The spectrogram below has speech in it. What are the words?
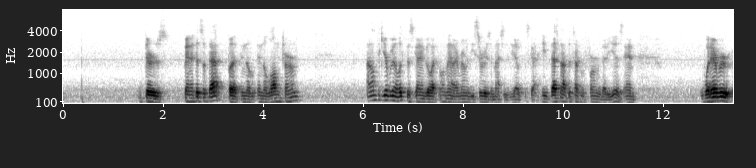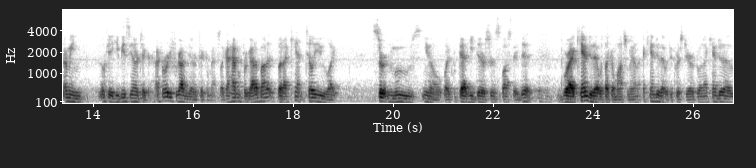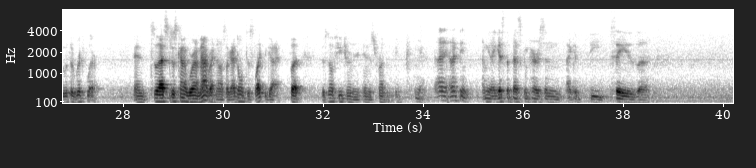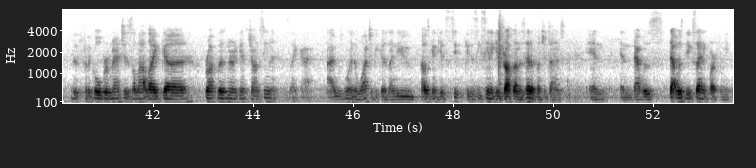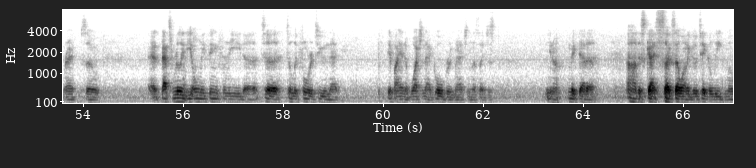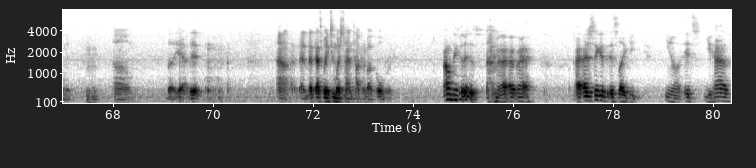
there's benefits of that, but in the in the long term, I don't think you're ever gonna look at this guy and go like, oh man, I remember these series of matches he had with this guy. He that's not the type of performer that he is, and whatever. I mean, okay, he beats the Undertaker. I've already forgotten the Undertaker match. Like I haven't forgot about it, but I can't tell you like certain moves, you know, like that he did or certain spots they did. Where I can do that with like a Macho Man, I can do that with the Chris Jericho, and I can do that with a Ric Flair. And so that's just kind of where I'm at right now. It's like I don't dislike the guy, but there's no future in, in his front. Yeah, I, and I think, I mean, I guess the best comparison I could be say is uh, the for the Goldberg match is a lot like uh, Brock Lesnar against John Cena. It's like I, I was willing to watch it because I knew I was gonna get to see, get to see Cena get dropped on his head a bunch of times, and and that was that was the exciting part for me, right? So. uh, That's really the only thing for me to, to, to look forward to in that if I end up watching that Goldberg match, unless I just you know, make that a, ah, this guy sucks. I want to go take a league moment. Mm-hmm. Um, but yeah, uh, that, that- that's way too much time talking about Goldberg. I don't think it is. I mean, I, I, I, just think it's, it's like, you, know, it's you have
